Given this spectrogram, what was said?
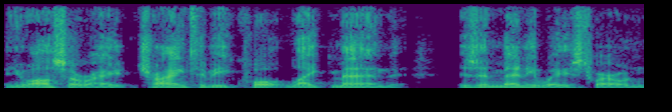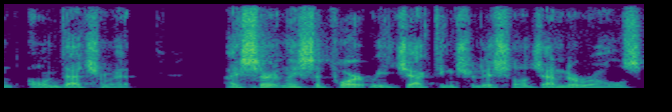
And you also write, trying to be, quote, like men is in many ways to our own, own detriment. I certainly support rejecting traditional gender roles,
